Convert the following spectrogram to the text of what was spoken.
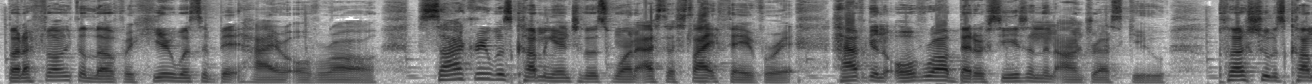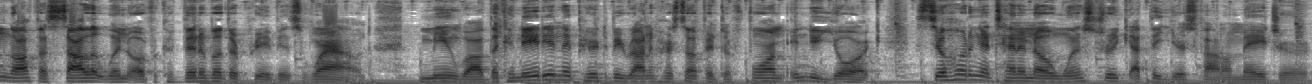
but I felt like the level here was a bit higher overall. Sakkari was coming into this one as the slight favorite, having an overall better season than Andreescu, plus she was coming off a solid win over Kvitova the previous round. Meanwhile, the Canadian appeared to be rounding herself into form in New York, still holding a 10-0 win streak at the year's final major.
